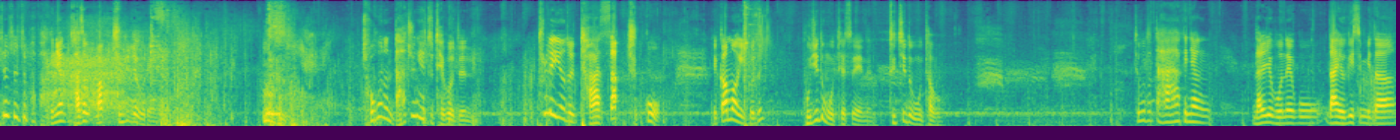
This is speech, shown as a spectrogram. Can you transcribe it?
저저저 봐봐. 그냥 가서 막 죽이려고 그래. 저거는 나중에 해도 되거든. 플레이어들 다 싹 죽고 얘 까마귀 있거든? 보지도 못했어 얘는. 듣지도 못하고 저것도 다 그냥 날려보내고 나 여기 있습니다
